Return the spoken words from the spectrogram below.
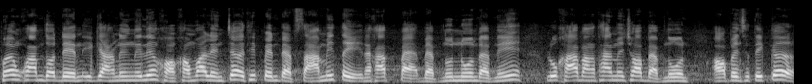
เพิ่มความโดดเด่นอีกอย่างหนึ่งในเรื่องของคำว่าเลนเจอร์ที่เป็นแบบ 3 มิตินะครับแปะแบบนูนๆแบบนี้ลูกค้าบางท่านไม่ชอบแบบนูน เอาเป็นสติกเกอร์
